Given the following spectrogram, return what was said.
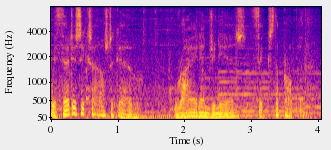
With 36 hours to go, Riot engineers fix the problem.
